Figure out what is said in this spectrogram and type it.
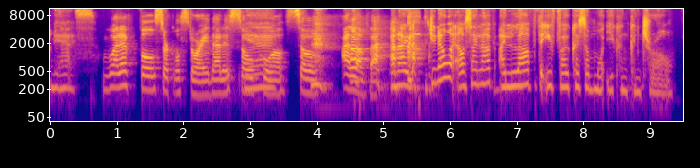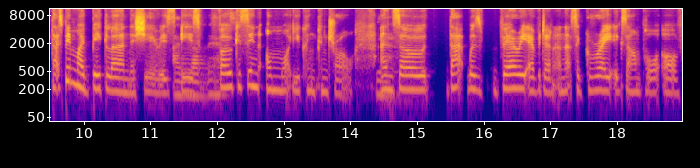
Yes. What a full circle story. That is so yeah. cool. So I love that. and I do you know what else I love? I love that you focus on what you can control. That's been my big learn this year is I is focusing on what you can control. Yeah. And so that was very evident and that's a great example of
